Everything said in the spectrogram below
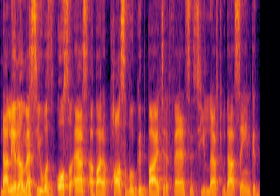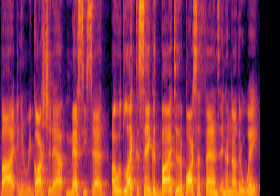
Now, Lionel Messi was also asked about a possible goodbye to the fans since he left without saying goodbye. And in regards to that, Messi said, I would like to say goodbye to the Barca fans in another way.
